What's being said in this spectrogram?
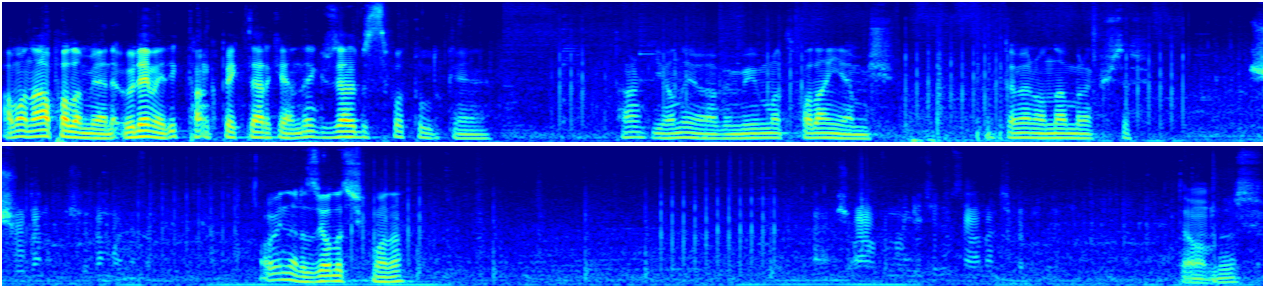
Ama ne yapalım yani ölemedik. Tank beklerken de güzel bir spot bulduk yani. Tank yanıyor abi. Mühimmat falan yanmış. Muhtemelen ondan bırakmışlar. Şuradan, şuradan mı oynasak? Oynarız yola çıkmadan. Yani şu altından geçelim sağdan çıkalım direkt. Tamamdır.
